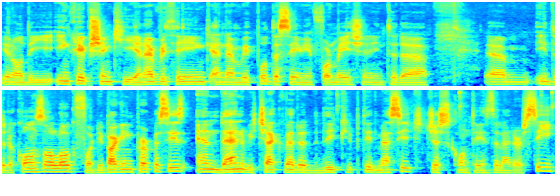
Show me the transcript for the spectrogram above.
you know, the encryption key and everything. And then we put the same information into the, um, into the console log for debugging purposes and then we check whether the decrypted message just contains the letter C.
